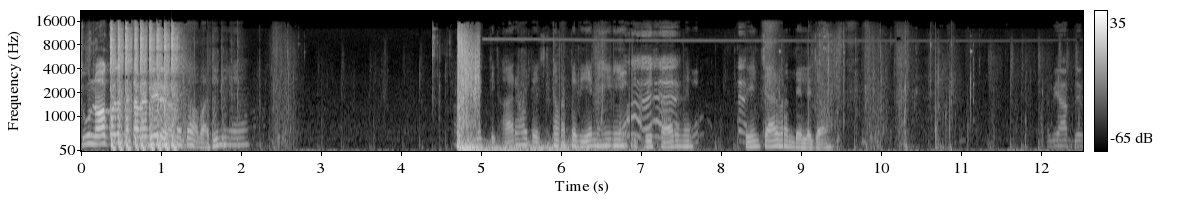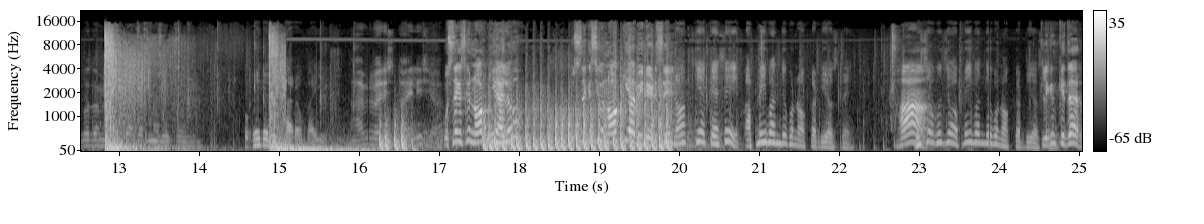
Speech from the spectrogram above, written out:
तू नॉक हो तो खत्म है फिर। तो आवाज़ ही नहीं आया। दिखा रहा हो तो इसका मतलब ये नहीं है कि फ्री फायर में तीन चार बंदे ले जाओ। अभी आप देखो तो मैं क्या करना देखो। तुम्हें तो दिखा रहा हूँ भाई। आई एम वेरी स्टाइलिश यार। उसने किसी को नॉक किया? हेलो किसी को नॉक किया अभी नेट से। नॉक किया कैसे? अपने ही बंदे को नॉक कर दिया उसने। घुस हाँ घुस जाओ अपने ही बंदे को नॉक कर दिया लेकिन किधर?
